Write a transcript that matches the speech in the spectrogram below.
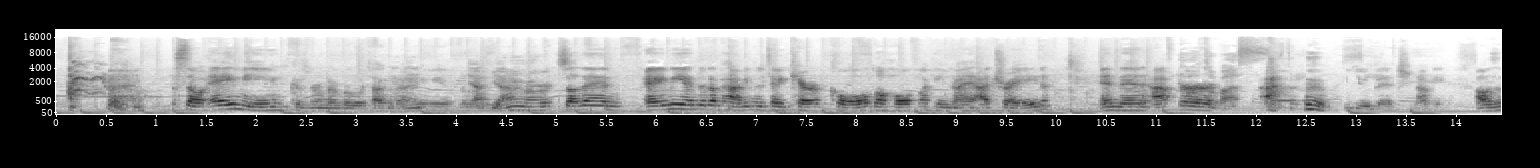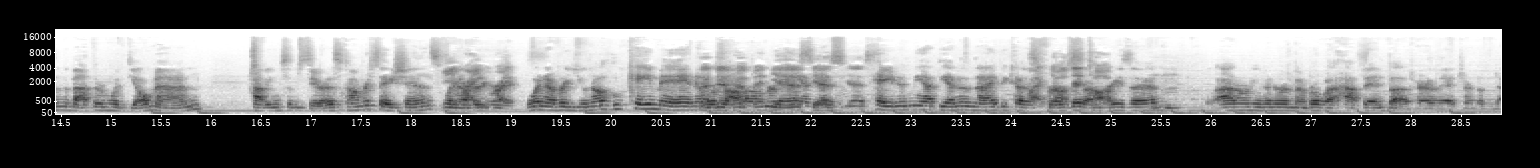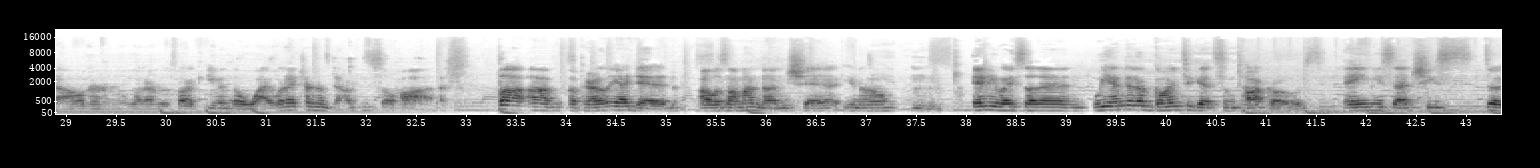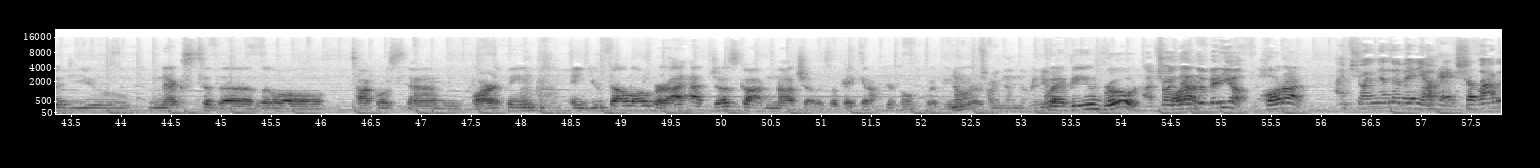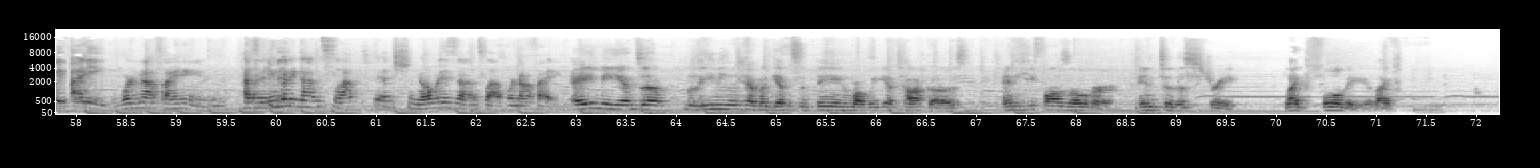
so Amy, because remember we're talking about Mhm. Amy. yeah, yeah, I remember. So then Amy ended up having to take care of Cole the whole fucking night at trade. And then after bus. you bitch, not me. I was in the bathroom with your Man having some serious conversations. You're Whenever, right, right. whenever you know who came in and That was all happen. over Yes, me yes, and yes. hated me at the end of the night because Right, for some talk. reason Mhm. I don't even remember what happened, but apparently I turned him down or whatever the fuck. Even though why would I turn him down? He's so hot. But um, apparently I did. I was on my nun shit, you know. Mhm. Anyway, so then we ended up going to get some tacos. Amy said she stood you next to the little taco stand bar thing, Mhm. and you fell over. I had just gotten nachos. Okay, get off your phone, quit being No, I'm rude. showing them the video. Quit being rude. I'm showing Hold them on. the video. Hold on. I'm showing them the video. Okay, so why are we fighting? We're not fighting. Has anybody gotten slapped, bitch? Nobody's gotten slapped. We're not fighting. Amy ends up leaning him against the thing while we get tacos, and he falls over into the street, like fully, like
